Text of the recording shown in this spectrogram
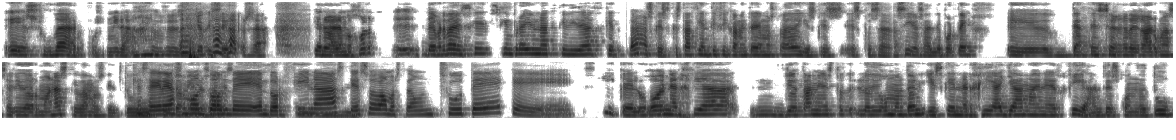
eh, sudar, pues mira, pues yo qué sé, o sea, pero a lo mejor, eh, de verdad, es que siempre hay una actividad que, vamos, que, es, que está científicamente demostrado y es que es, es, que es así, o sea, el deporte eh, te hace segregar una serie de hormonas que, vamos, que tú... Que segregas un montón de endorfinas, que eso, vamos, te da un chute que... Sí, que luego energía, mm, yo también esto lo digo un montón, y es que energía llama energía, entonces cuando tú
